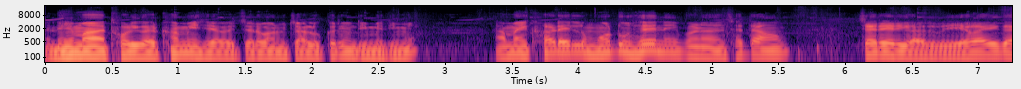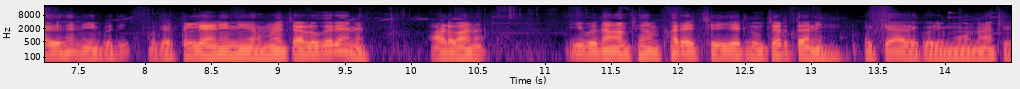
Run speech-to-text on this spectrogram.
અને એમાં થોડી વાર ખમી છે હવે ચરવાનું ચાલુ કર્યું ધીમે ધીમે. આમાં ખડ એટલું મોટું છે નહીં, પણ છતાં આમ ચરે રહ્યું આવે બધી એવા ગાયો છે ને એ બધી. બાકી કલ્યાણીની હમણાં ચાલુ કર્યા ને આડવાના એ બધા આમથી આમ ફરે જ છે એ એટલું ચરતા નહીં. તો ક્યારેક વળી મોં નાખે.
